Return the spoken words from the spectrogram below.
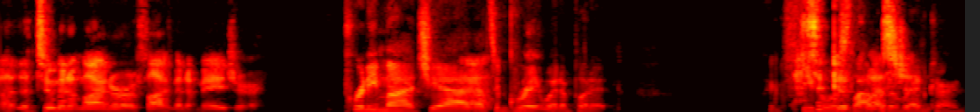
a, a two minute minor or a five minute major? Pretty much, yeah, yeah. That's a great way to put it. Like that's FIFA was slapped with a red card.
